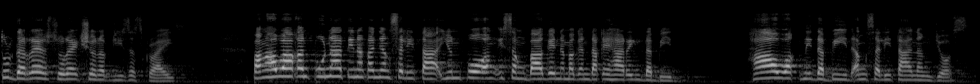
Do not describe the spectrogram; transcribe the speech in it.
through the resurrection of Jesus Christ. Panghawakan po natin ang kanyang salita, yun po ang isang bagay na maganda kay Haring David. Hawak ni David ang salita ng Diyos.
